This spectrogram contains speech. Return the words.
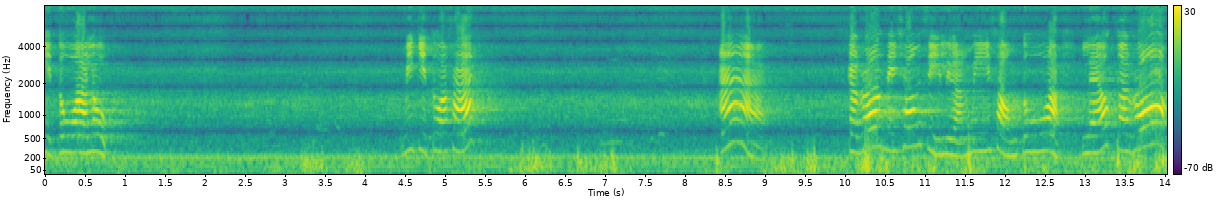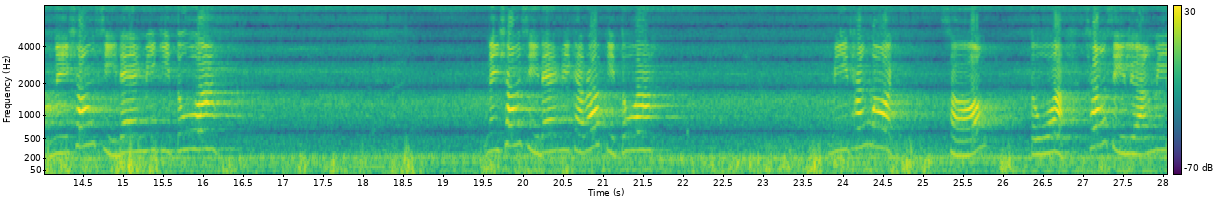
กี่ตัวลูก มีกี่ตัวคะอ่ากระรอกในช่องสีเหลืองมีสองตัว แล้วกระรอกในช่องสีแดงมีกี่ตัว ใน ช่องสีแดงมีกระรอกกี่ตัว มีทั้งหมดสองตัว ช่องสีเหลืองมี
